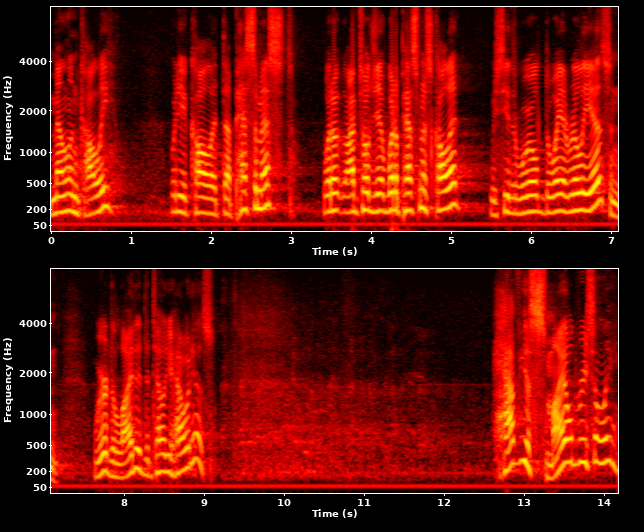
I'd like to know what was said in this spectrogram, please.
melancholy. What do you call it? A pessimist. What a, I've told you what a pessimist call it. We see the world the way it really is, and we're delighted to tell you how it is. Have you smiled recently?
